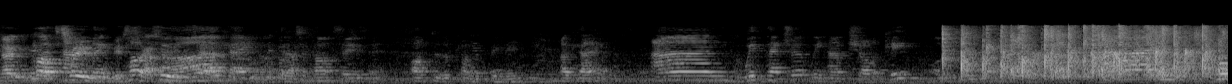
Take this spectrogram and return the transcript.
No, part two thing. Part two Ah. Okay, we've got to part two then. After the plumber's been in. Okay. And with Petra, we have Charlotte Keeffe and Paul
